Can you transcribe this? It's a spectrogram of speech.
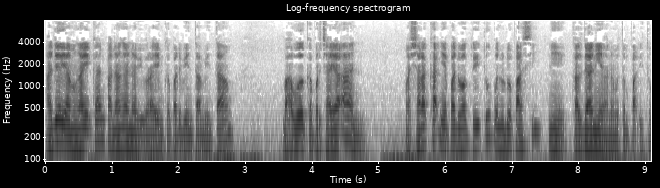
Ada yang mengaitkan pandangan Nabi Ibrahim kepada bintang-bintang Bahawa kepercayaan Masyarakatnya pada waktu itu penduduk Parsi Ni Kaldania nama tempat itu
